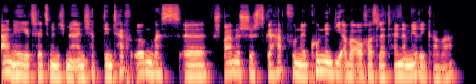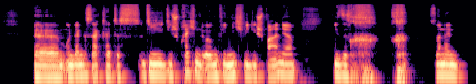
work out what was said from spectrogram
ah nee, jetzt fällt es mir nicht mehr ein. Ich habe den Tag irgendwas äh, Spanisches gehabt von der Kundin, die aber auch aus Lateinamerika war. Ähm, und dann gesagt hat, dass die, die sprechen irgendwie nicht wie die Spanier, dieses sondern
